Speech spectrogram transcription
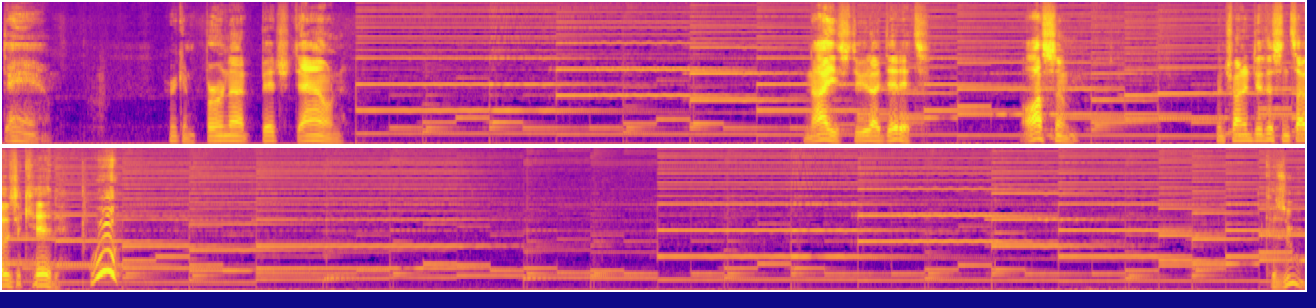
Damn. Freaking burn that bitch down. Nice, dude. I did it. Awesome. Been trying to do this since I was a kid. Woo! Kazoo.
